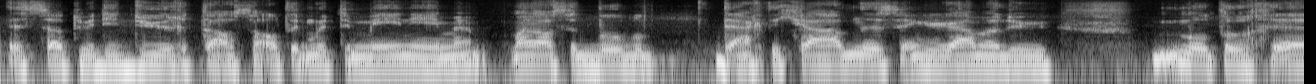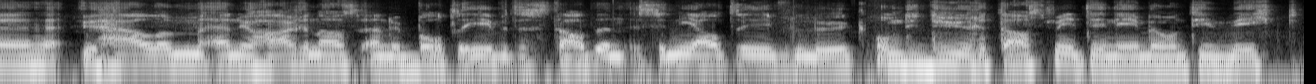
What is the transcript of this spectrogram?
is dat we die dure tassen altijd moeten meenemen. Maar als het bijvoorbeeld 30 graden is en je gaat met je motor, je helm en je harnas en je botten even de stad in, is het niet altijd even leuk om die dure tas mee te nemen, want die weegt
